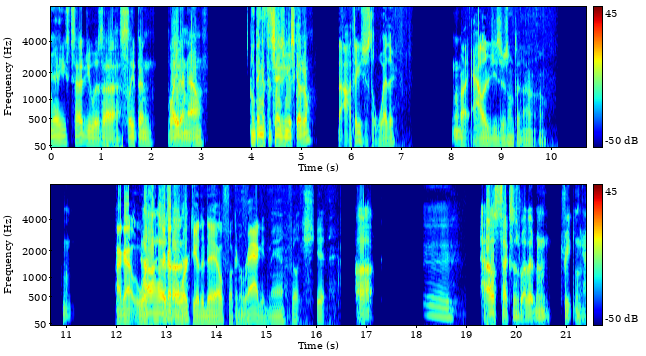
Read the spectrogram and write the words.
Yeah, you said you was uh sleeping later now. You think it's the change in your schedule? Nah, I think it's just the weather, Mm. like allergies or something. I don't know. I got work. I got uh, to work the other day. I was fucking ragged, man. I felt like shit. Uh, Mm. how's Texas weather been treating you?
